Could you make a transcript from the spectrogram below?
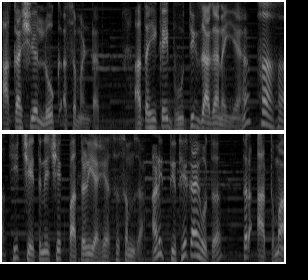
आकाशीय लोक असं म्हणतात. आता ही काही भौतिक जागा नाहीये हा? ही चेतनेची एक पातळी आहे असं समजा. आणि तिथे काय होतं? तर आत्मा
